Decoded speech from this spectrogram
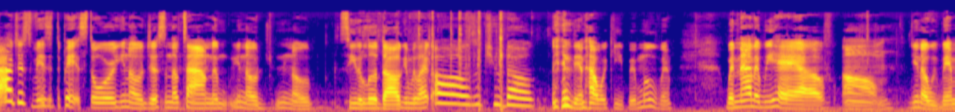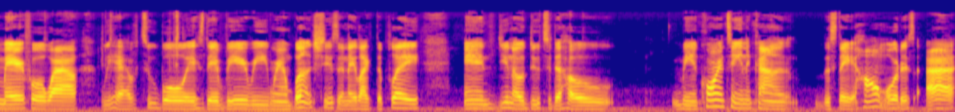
I'll just visit the pet store, you know, just enough time to, you know, you know, see the little dog and be like, oh, it's a cute dog. And then I would keep it moving. But now that we have, um, you know, we've been married for a while, we have two boys. They're very rambunctious and they like to play and you know due to the whole being quarantined and kind of the stay at home orders i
